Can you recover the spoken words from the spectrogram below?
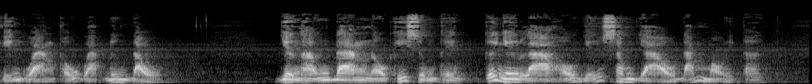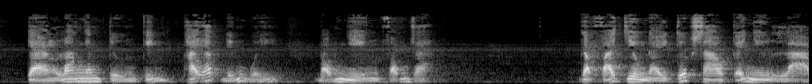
chuyện hoàng thủ hoặc đương đầu. Dương Hận đang nộ khí sung thiên, cứ như là hổ dữ xông vào đám mồi tới Chàng loan nhanh trường kiếm, thái ấp điểm quỷ, bỗng nhiên phóng ra. Gặp phải chiêu này trước sau kể như là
